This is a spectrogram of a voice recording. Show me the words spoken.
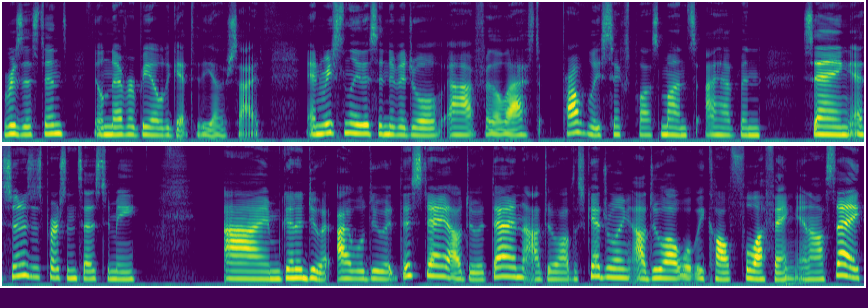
resistance, you'll never be able to get to the other side. And recently, this individual, uh, for the last probably six plus months, I have been saying, as soon as this person says to me, I'm going to do it. I will do it this day. I'll do it then. I'll do all the scheduling. I'll do all what we call fluffing. And I'll say,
